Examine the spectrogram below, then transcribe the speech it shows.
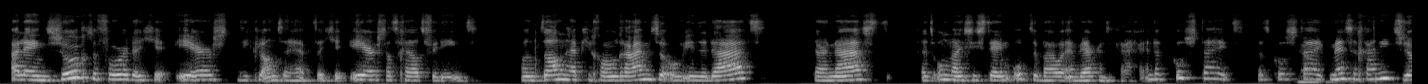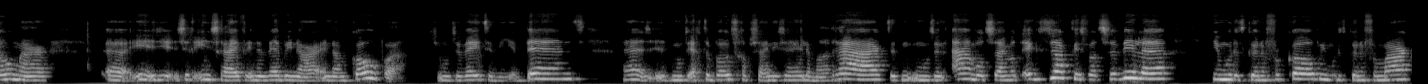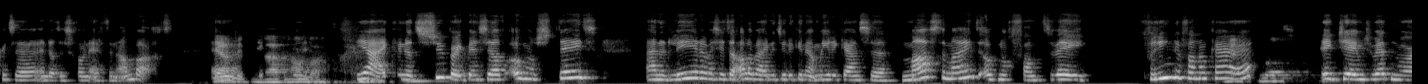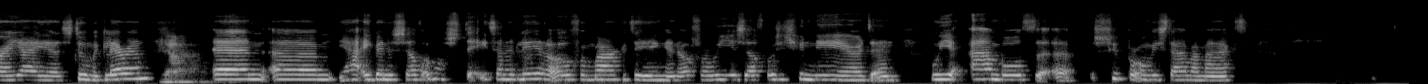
Alleen zorg ervoor dat je eerst die klanten hebt, dat je eerst dat geld verdient. Want dan heb je gewoon ruimte om inderdaad daarnaast het online systeem op te bouwen en werkend te krijgen. En dat kost tijd. Dat kost ja. tijd. Mensen gaan niet zomaar uh, zich inschrijven in een webinar en dan kopen. Ze moeten weten wie je bent. Het moet echt de boodschap zijn die ze helemaal raakt. Het moet een aanbod zijn wat exact is wat ze willen. Je moet het kunnen verkopen, je moet het kunnen vermarkten. En dat is gewoon echt een ambacht. En ja, het is inderdaad een ambacht. Ja, ik vind dat super. Ik ben zelf ook nog steeds aan het leren. We zitten allebei natuurlijk in een Amerikaanse mastermind. Ook nog van twee vrienden van elkaar. Ja, hè? Klopt. Ik James Wedmore en jij uh, Stu McLaren. Ja. En um, ja, ik ben dus zelf ook nog steeds aan het leren over marketing en over hoe je jezelf positioneert en hoe je aanbod uh, super onweerstaanbaar maakt.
